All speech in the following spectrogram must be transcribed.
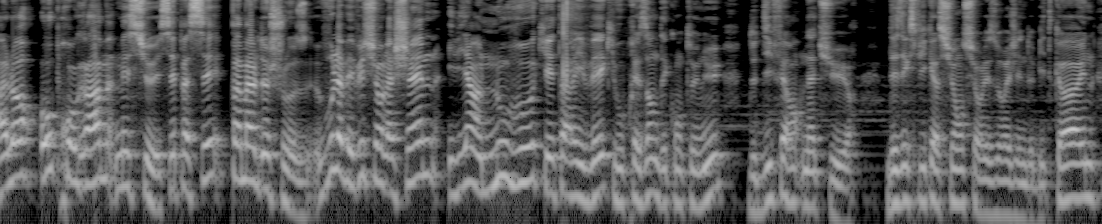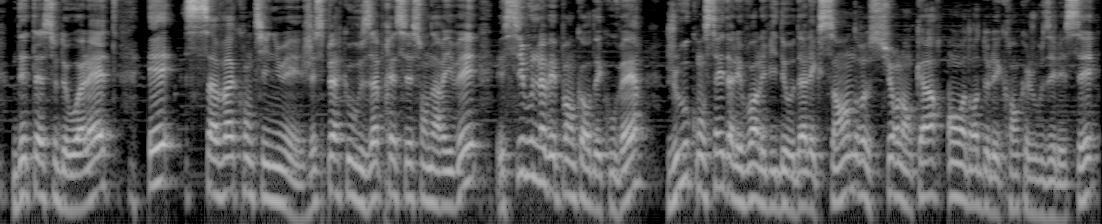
Alors, au programme, messieurs, il s'est passé pas mal de choses. Vous l'avez vu sur la chaîne, il y a un nouveau qui est arrivé qui vous présente des contenus de différentes natures des explications sur les origines de Bitcoin, des tests de wallet, et ça va continuer. J'espère que vous appréciez son arrivée, et si vous ne l'avez pas encore découvert, je vous conseille d'aller voir les vidéos d'Alexandre sur l'encart en haut à droite de l'écran que je vous ai laissé.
